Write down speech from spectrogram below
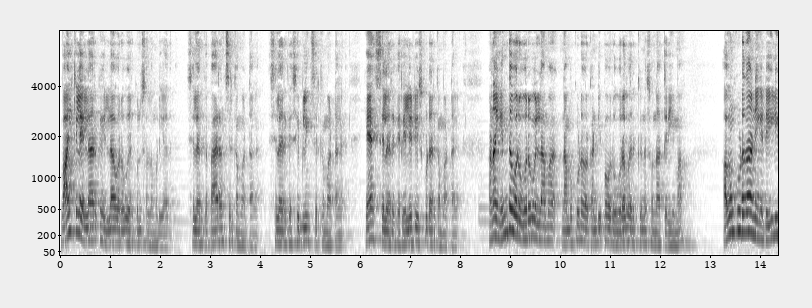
வாழ்க்கையில் எல்லாருக்கும் எல்லா உறவும் இருக்குன்னு சொல்ல முடியாது. சிலருக்கு பேரண்ட்ஸ் இருக்க மாட்டாங்க. சிலருக்கு சிப்ளிங்ஸ் இருக்க மாட்டாங்க. ஏன்? சிலருக்கு ரிலேட்டிவ்ஸ் கூட இருக்க மாட்டாங்க. ஆனால் எந்த ஒரு உறவும் இல்லாமல் நம்ம கூட ஒரு கண்டிப்பாக ஒரு உறவு இருக்குதுன்னு சொன்னால் தெரியுமா? அவங்க கூட தான் நீங்கள் டெய்லி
